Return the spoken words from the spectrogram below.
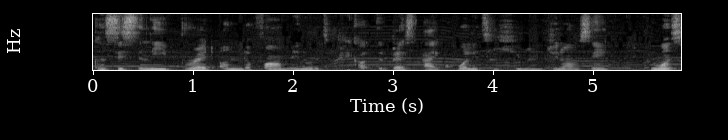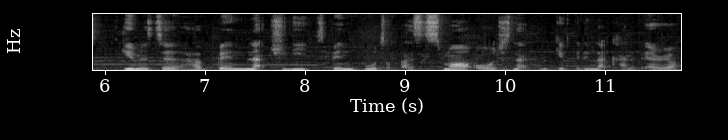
consistently bred on the farm in order to pick out the best high quality humans. You know what I'm saying? He wants humans to have been naturally been brought up as smart or just naturally gifted in that kind of area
